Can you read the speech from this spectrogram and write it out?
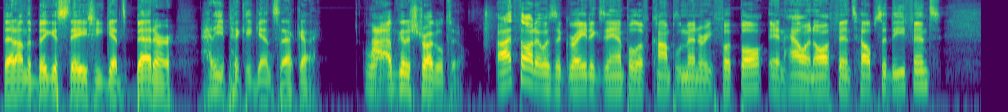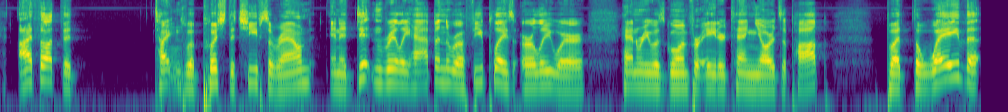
that on the biggest stage he gets better. How do you pick against that guy? I'm going to struggle to. I thought it was a great example of complementary football and how an offense helps a defense. I thought that Titans hmm. would push the Chiefs around, and it didn't really happen. There were a few plays early where Henry was going for eight or ten yards a pop, but the way the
